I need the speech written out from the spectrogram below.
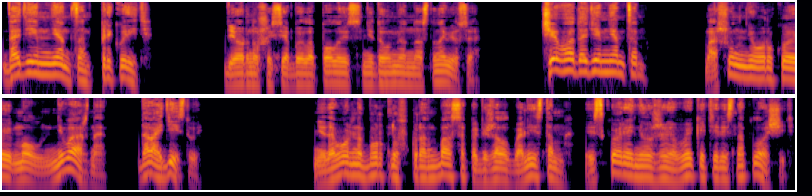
Дадим немцам прикурить». Дернувшийся было полоис недоуменно остановился. «Чего дадим немцам?» Машу на него рукой, мол, неважно. Давай, действуй. Недовольно буркнув Куранбаса, побежал к баллистам, и вскоре они уже выкатились на площадь.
